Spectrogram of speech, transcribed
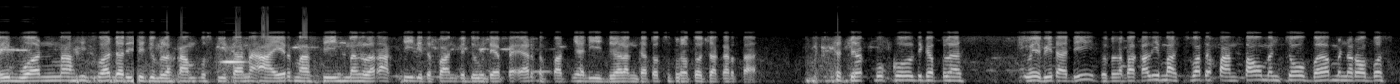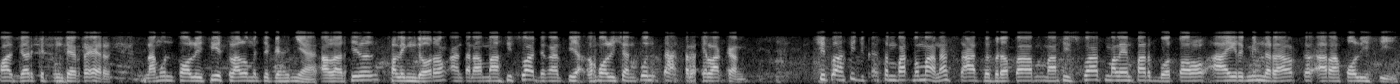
ribuan mahasiswa dari sejumlah kampus di tanah air masih menggelar aksi di depan gedung DPR, tepatnya di Jalan Gatot Subroto, Jakarta. Sejak pukul 13 WB tadi, beberapa kali mahasiswa terpantau mencoba menerobos pagar gedung DPR. Namun polisi selalu mencegahnya. Alhasil saling dorong antara mahasiswa dengan pihak kepolisian pun tak terelakkan. Situasi juga sempat memanas saat beberapa mahasiswa melempar botol air mineral ke arah polisi.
